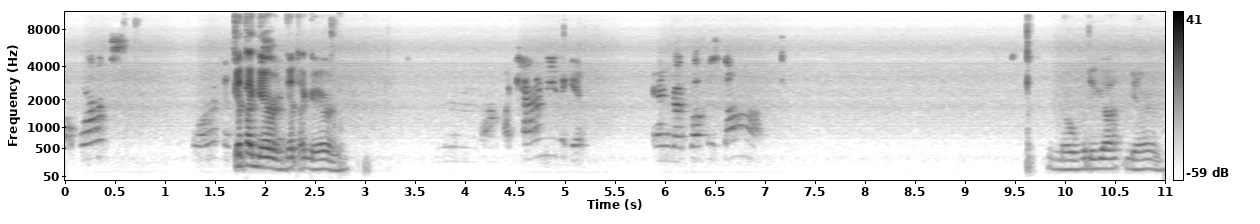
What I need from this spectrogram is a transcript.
Oh, it works. It works. Get that Garen, get that Garen. I kind of need to get And red buff is gone. Nobody got Garen.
